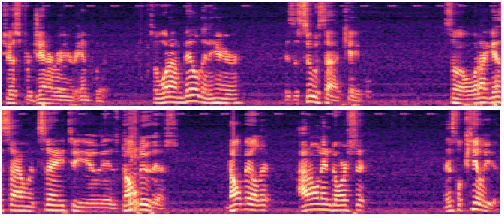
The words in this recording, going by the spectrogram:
just for generator input. So what I'm building here is a suicide cable. So what I guess I would say to you is don't do this. Don't build it. I don't endorse it. This will kill you.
